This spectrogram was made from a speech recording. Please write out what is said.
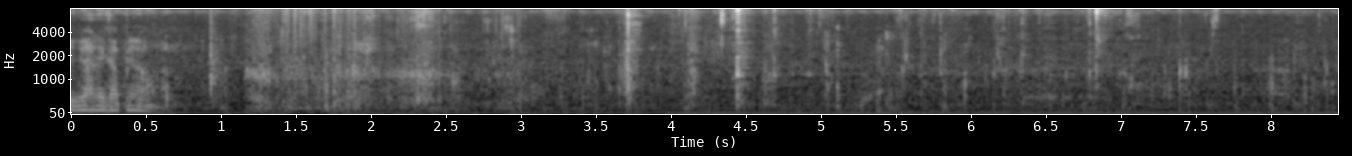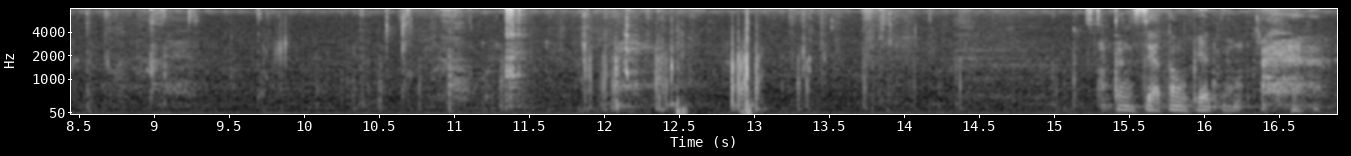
สุดยอดเลยครับพี่น้องตั้งเสียต้องเพชรครับ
